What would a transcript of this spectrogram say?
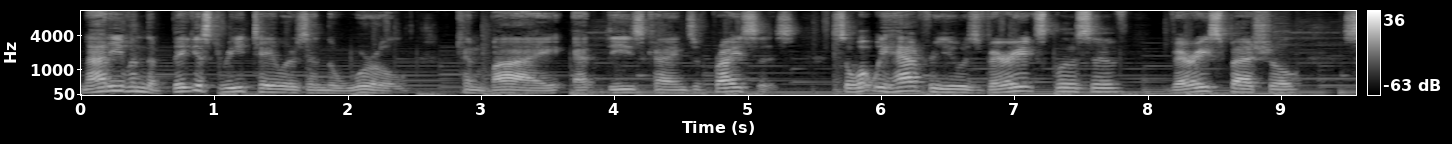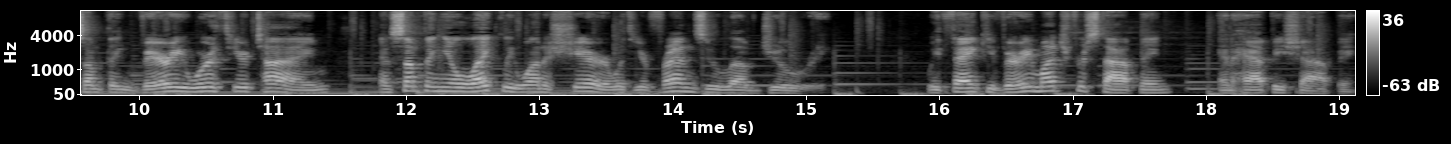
Not even the biggest retailers in the world can buy at these kinds of prices. So what we have for you is very exclusive, very special, something very worth your time, and something you'll likely want to share with your friends who love jewelry. We thank you very much for stopping and happy shopping.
